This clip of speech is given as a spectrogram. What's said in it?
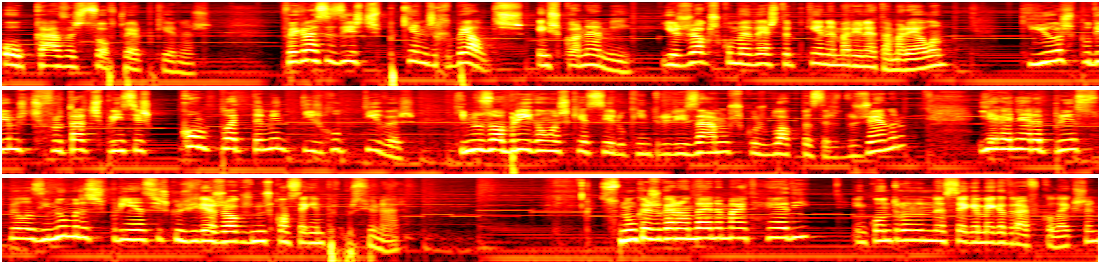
ou casas de software pequenas. Foi graças a estes pequenos rebeldes, ex-Konami, e a jogos como a desta pequena marioneta amarela, que hoje podemos desfrutar de experiências completamente disruptivas que nos obrigam a esquecer o que interiorizámos com os blockbusters do género e a ganhar apreço pelas inúmeras experiências que os videojogos nos conseguem proporcionar. Se nunca jogaram Dynamite Heady, encontram-no na Sega Mega Drive Collection,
